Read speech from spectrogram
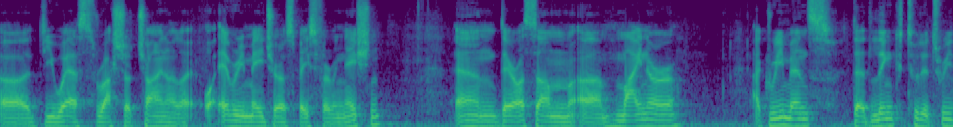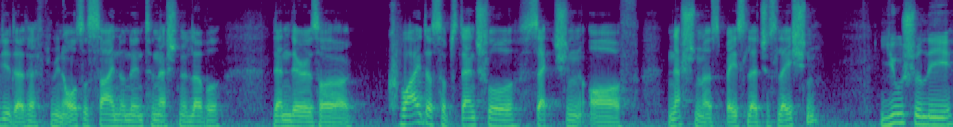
uh, the US, Russia, China, every major spacefaring nation. And there are some uh, minor agreements that link to the treaty that have been also signed on the international level. Then there's a quite a substantial section of national space legislation, usually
